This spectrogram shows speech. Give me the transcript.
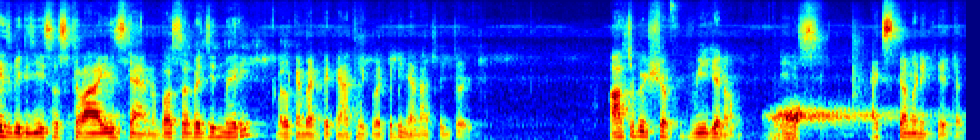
Praise be Jesus Christ and Blessed Virgin Mary welcome back to Catholic wake up ഞാൻ Ashwin Joy archbishop Vigano is excommunicated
